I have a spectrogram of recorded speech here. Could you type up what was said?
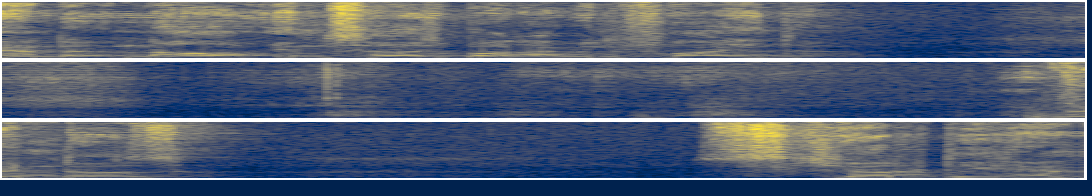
and now in search bar I will find Windows security here.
